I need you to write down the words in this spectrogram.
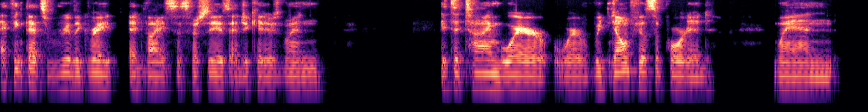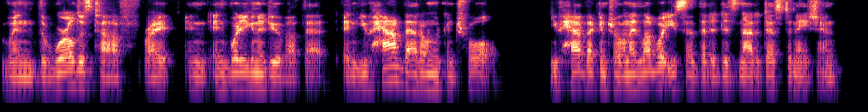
I think that's really great advice, especially as educators when it's a time where where we don't feel supported when when the world is tough right and and what are you going to do about that and you have that own control you have that control and i love what you said that it is not a destination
